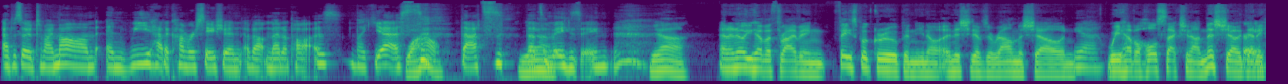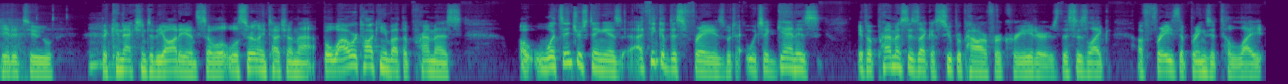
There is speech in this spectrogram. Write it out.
episode to my mom and we had a conversation about menopause. I'm like, yes. Wow. that's that's amazing. Yeah. And I know you have a thriving Facebook group and, you know, initiatives around the show. And Yeah. we have a whole section on this show Great. dedicated to the connection to the audience. So we'll, we'll certainly touch on that. But while we're talking about the premise, uh, what's interesting is I think of this phrase, which, which again is if a premise is like a superpower for creators, this is like a phrase that brings it to light,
